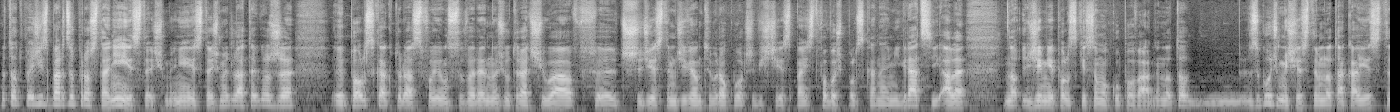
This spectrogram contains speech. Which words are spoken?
no to odpowiedź jest bardzo prosta. Nie jesteśmy. Nie jesteśmy, dlatego że y, Polska, która swoją suwerenność utraciła w 1939 roku, oczywiście jest państwowość polska na emigracji, ale no, ziemie polskie są okupowane. No to mm, zgódźmy się z tym, no taka jest,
